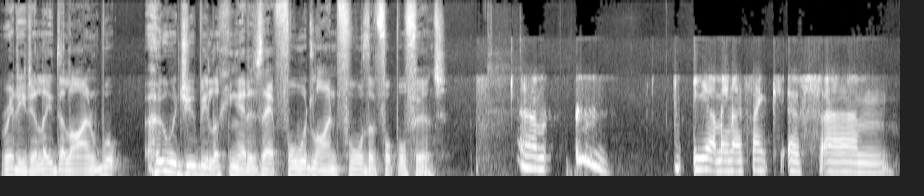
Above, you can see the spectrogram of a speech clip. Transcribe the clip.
ready to lead the line, who would you be looking at as that forward line for the football ferns? Um, yeah, I mean, I think if um,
